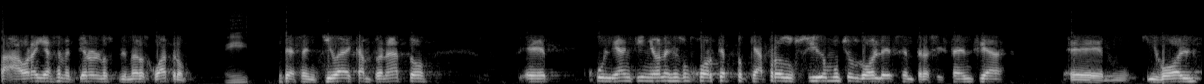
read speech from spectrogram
Ahora ya se metieron los primeros cuatro. Sí. Defensiva de campeonato. Eh, Julián Quiñones es un jugador que, que ha producido muchos goles entre asistencia eh, y gol.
